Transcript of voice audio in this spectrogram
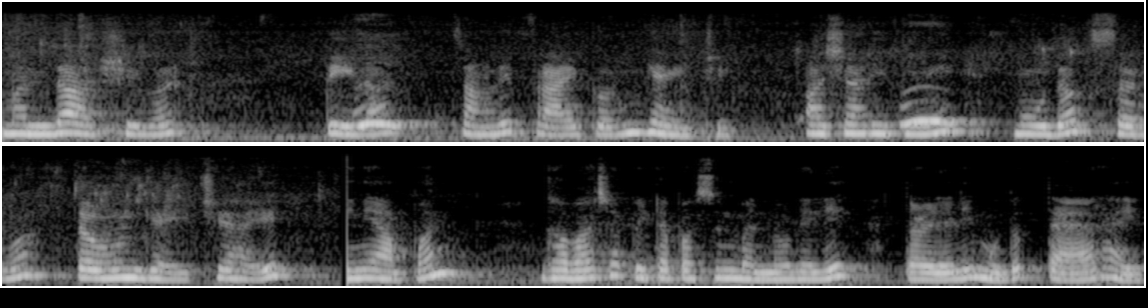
मंद आशेवर तेलात चांगले फ्राय करून घ्यायचे. अशा रीतीने मोदक सर्व तळून घ्यायचे आहेत. आणि आपण गव्हाच्या पिठापासून बनवलेले तळलेले मोदक तयार आहेत.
